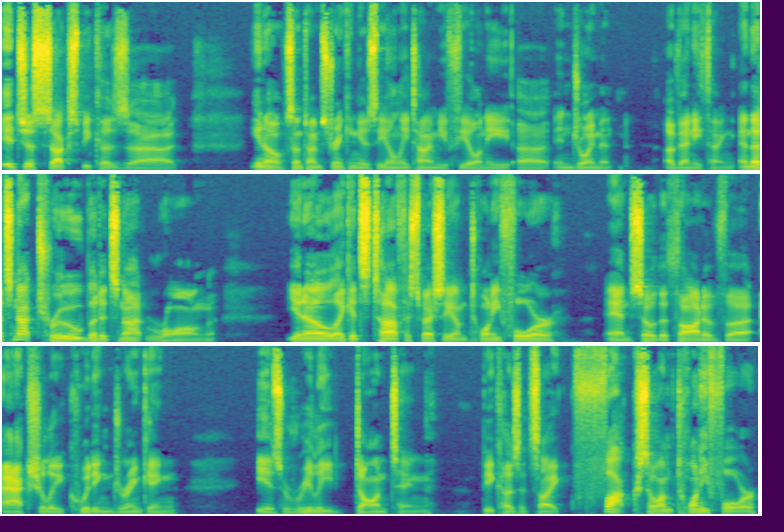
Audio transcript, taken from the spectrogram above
it just sucks because, uh, you know, sometimes drinking is the only time you feel any uh, enjoyment of anything. And that's not true, but it's not wrong. You know, like it's tough, especially I'm 24. And so the thought of uh, actually quitting drinking is really daunting because it's like, fuck. So I'm 24.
